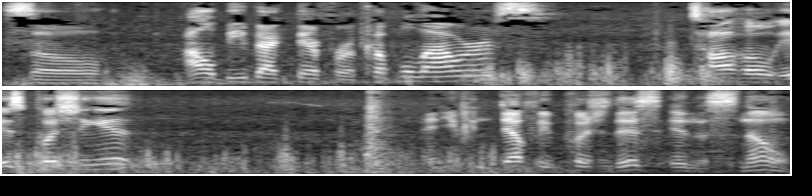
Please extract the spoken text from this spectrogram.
so I'll be back there for a couple hours. Tahoe is pushing it, and you can definitely push this in the snow.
